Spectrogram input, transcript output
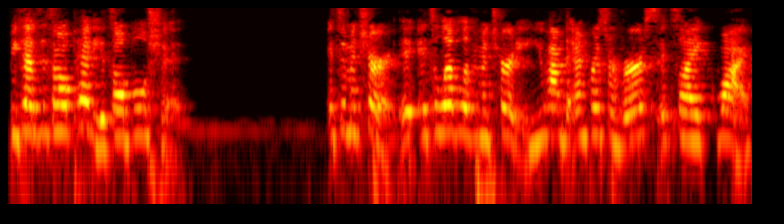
Because it's all petty. It's all bullshit. It's immature. It's a level of immaturity. You have the Empress reverse. It's like, why?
